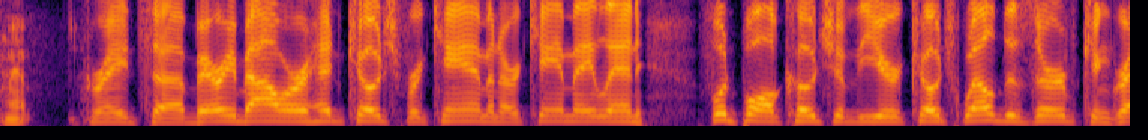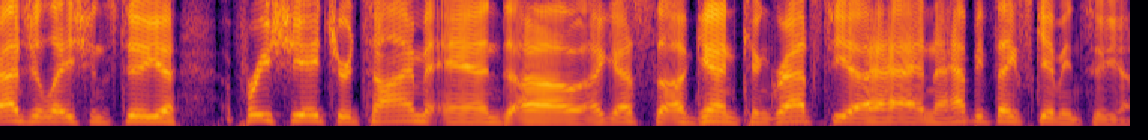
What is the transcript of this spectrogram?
Yep. Great. Uh, Barry Bower, head coach for Cam and our KMA Land Football Coach of the Year. Coach, well deserved. Congratulations to you. Appreciate your time. And uh, I guess, uh, again, congrats to you and a happy Thanksgiving to you.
